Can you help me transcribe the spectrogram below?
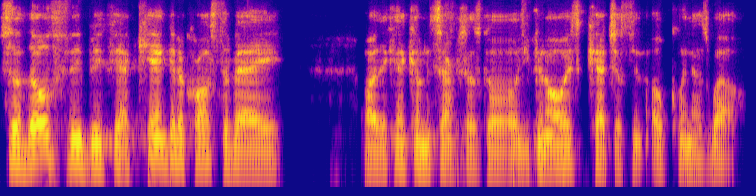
So those people that can't get across the bay or they can't come to San Francisco, you can always catch us in Oakland as well.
